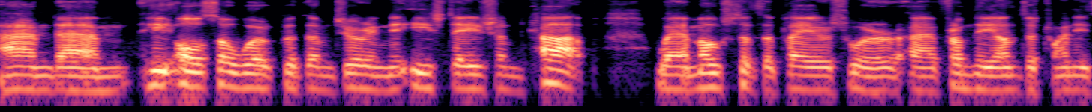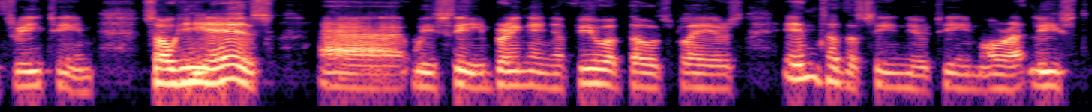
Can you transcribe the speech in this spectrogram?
And um, he also worked with them during the East Asian Cup, where most of the players were uh, from the under 23 team. So he is uh, we see bringing a few of those players into the senior team or at least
